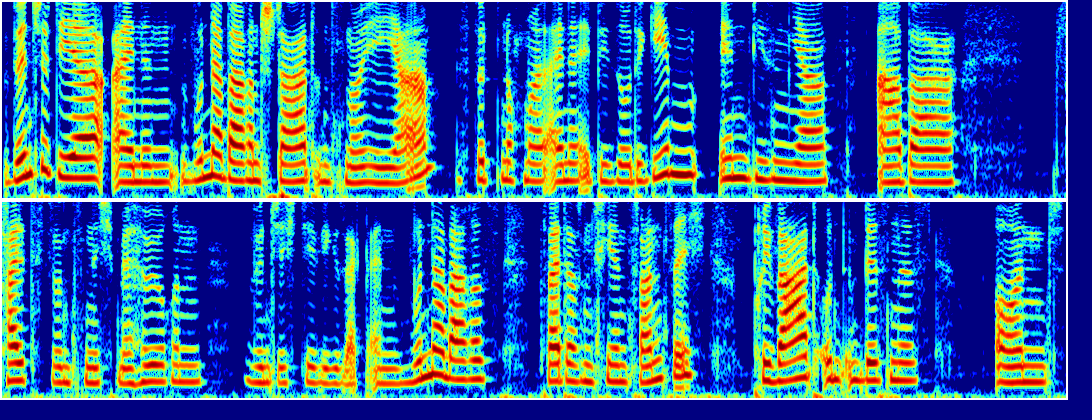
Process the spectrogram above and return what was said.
wünsche dir einen wunderbaren Start ins neue Jahr. Es wird nochmal eine Episode geben in diesem Jahr, aber falls wir uns nicht mehr hören, wünsche ich dir, wie gesagt, ein wunderbares 2024, privat und im Business. Und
